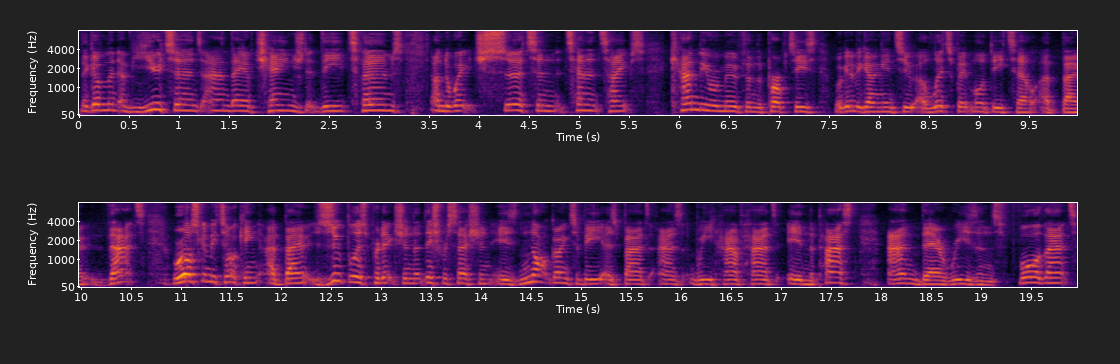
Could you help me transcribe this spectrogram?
The government have U turned and they have changed the terms under which certain tenant types can be removed from the properties. We're going to be going into a little bit more detail about that. We're also going to be talking about Zoopla's prediction that this recession is not going to be as bad as we have had in the past and their reasons for that.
